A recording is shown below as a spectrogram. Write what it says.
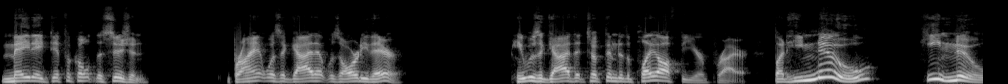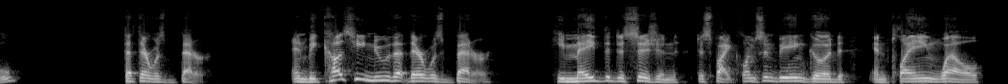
made a difficult decision. Bryant was a guy that was already there. He was a guy that took them to the playoff the year prior, but he knew, he knew that there was better. And because he knew that there was better, he made the decision, despite Clemson being good and playing well,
